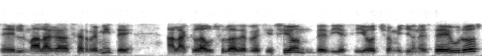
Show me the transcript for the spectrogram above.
el Málaga se remite a la cláusula de rescisión de 18 millones de euros,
